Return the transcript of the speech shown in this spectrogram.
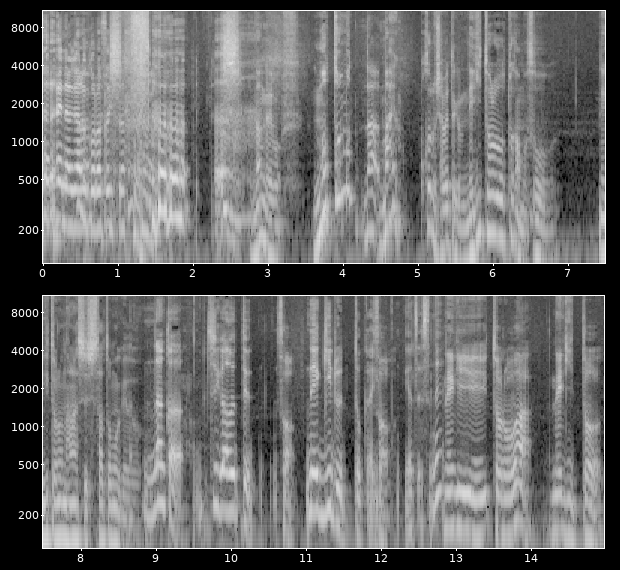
笑いながら殺す人。なんかでももともな前ここでも喋ったけどネギトロとかもそう。ネギトロの話したと思うけど。なんか違うってそねぎるとかいうそやつですね。うネギトロはネギと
